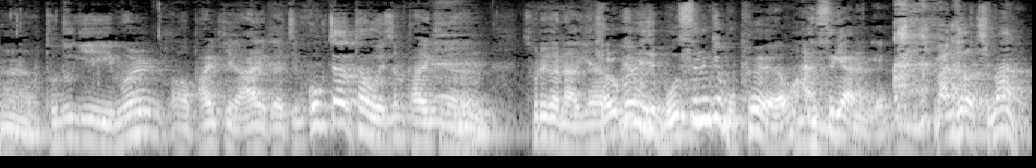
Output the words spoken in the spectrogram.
어, 도둑임을 어, 밝히는. 아, 그러니까 지금 공짜로 타고 있으면 밝히는 소리가 나게 하고. 결국은 이제 못 쓰는 게 목표예요. 안 쓰게 하는 게. 만들었지만.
